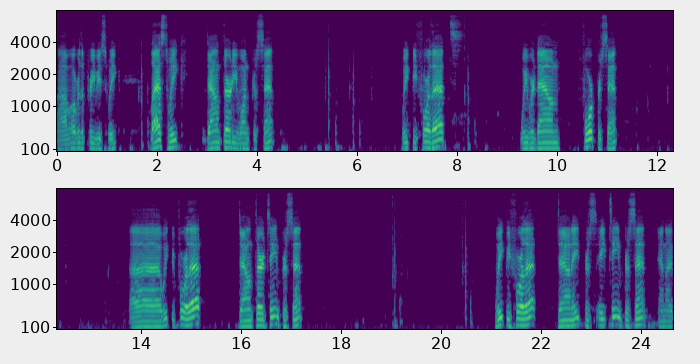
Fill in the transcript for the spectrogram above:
um, over the previous week. Last week, down 31%. Week before that, we were down 4%. Uh, week before that, down 13%. Week before that, down 8 18%, and I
